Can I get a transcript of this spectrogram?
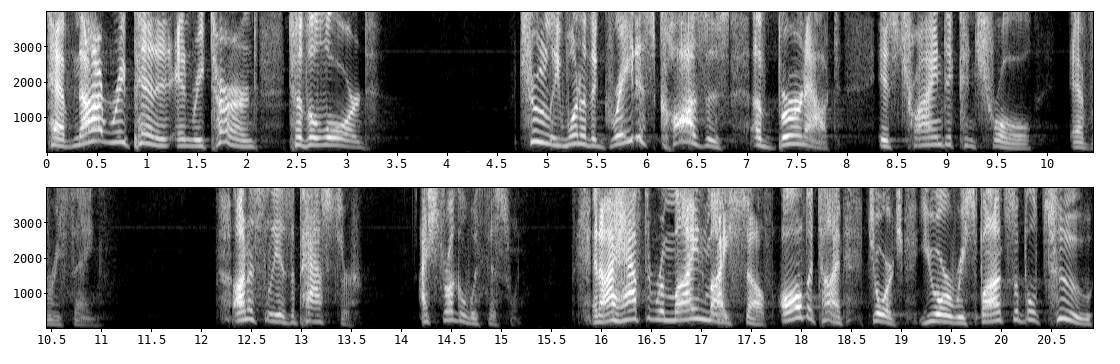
have not repented and returned to the Lord. Truly, one of the greatest causes of burnout is trying to control everything. Honestly, as a pastor, I struggle with this one. And I have to remind myself all the time George, you are responsible to,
